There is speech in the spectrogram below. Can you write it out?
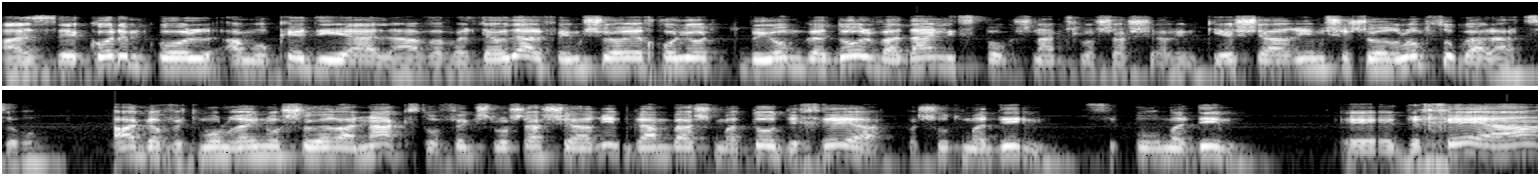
אז uh, קודם כל המוקד יהיה עליו, אבל אתה יודע, לפעמים שוער יכול להיות ביום גדול ועדיין לספוג שניים שלושה שערים, כי יש שערים ששוער לא מסוגל לעצור. אגב, אתמול ראינו שוער ענק סופג שלושה שערים גם באשמתו, דחיה, פשוט מדהים, סיפור מדהים. אה, דחיה,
